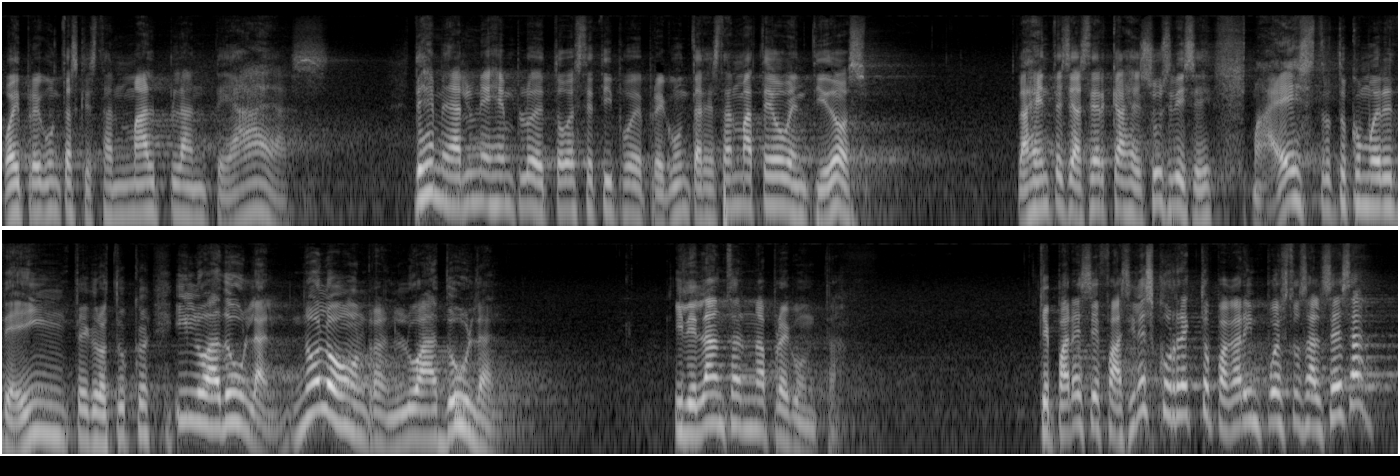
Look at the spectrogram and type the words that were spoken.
O hay preguntas que están mal planteadas. Déjeme darle un ejemplo de todo este tipo de preguntas. Está en Mateo 22. La gente se acerca a Jesús y le dice, maestro, tú cómo eres de íntegro, tú y lo adulan, no lo honran, lo adulan. Y le lanzan una pregunta que parece fácil. ¿Es correcto pagar impuestos al César?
